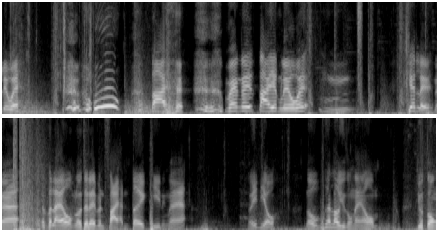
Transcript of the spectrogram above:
เลยเว้ยตายแม่งไอ้ยตายอย่างเร็วเว้ยเครียดเลยนะฮะไม่เป็นไรครับผมเราจะได้เป็นฝ่ายฮันเตอร์อีกทีหนึ่งนะฮะ เฮ้ยเดี๋ยวเราเพื่อนเราอยู่ตรงไหนครับผม อยู่ตรง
